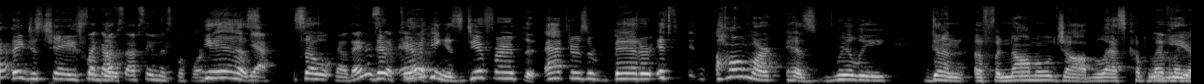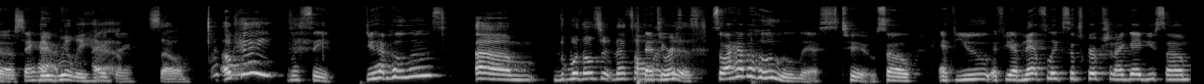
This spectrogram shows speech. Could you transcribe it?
They just changed It's like from I've, I've seen this before. yes. Yeah. So No, they just they're- stepped it up. everything is different. The actors are better. It's Hallmark has really done a phenomenal job the last couple Leveling of years. They have. really have. So okay, Let's see. Do you have Hulu's? Um, well, those are that's all That's my yours? list. So I have a Hulu list too. So if you if you have Netflix subscription, I gave you some.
